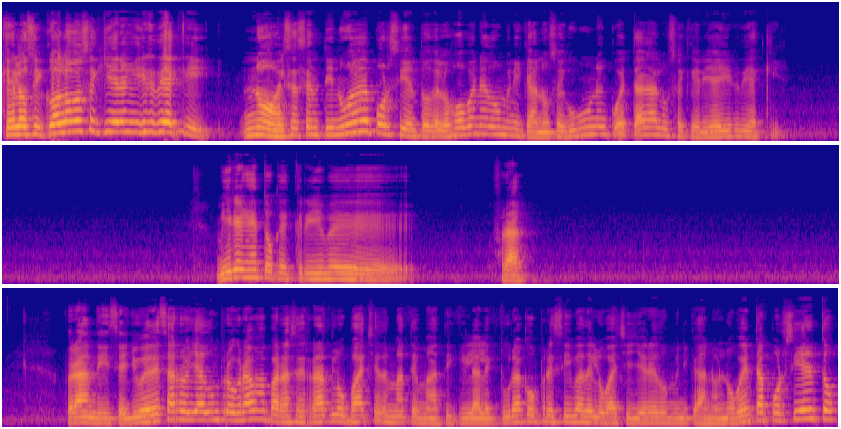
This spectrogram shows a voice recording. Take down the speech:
Que los psicólogos se quieren ir de aquí, no, el 69% de los jóvenes dominicanos, según una encuesta Galo, se quería ir de aquí. Miren esto que escribe Fran. Fran dice, yo he desarrollado un programa para cerrar los baches de matemática y la lectura compresiva de los bachilleres dominicanos. El 90%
